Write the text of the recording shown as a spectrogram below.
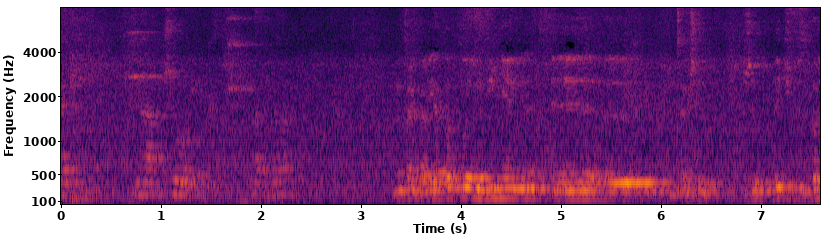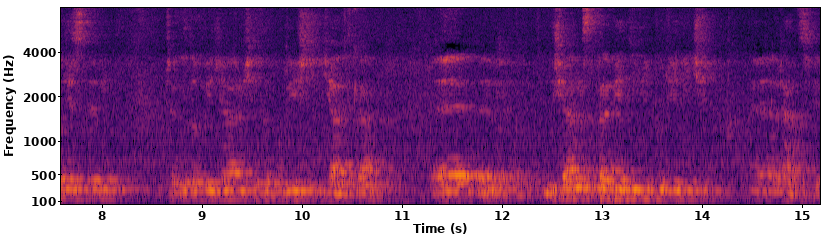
jak na człowieka, prawda? No tak, ale ja to byłem winien, yy, yy, znaczy, żeby być w zgodzie z tym, czego dowiedziałem się z opowieści dziadka, yy, musiałem sprawiedliwie podzielić yy, rację.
